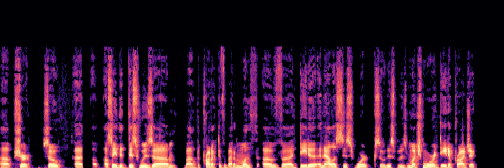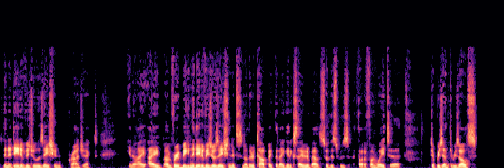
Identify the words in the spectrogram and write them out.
Uh, sure. So uh, I'll say that this was um, about the product of about a month of uh, data analysis work. So this was much more a data project than a data visualization project. You know, I, I am very big in the data visualization. It's another topic that I get excited about. So this was I thought a fun way to to present the results.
